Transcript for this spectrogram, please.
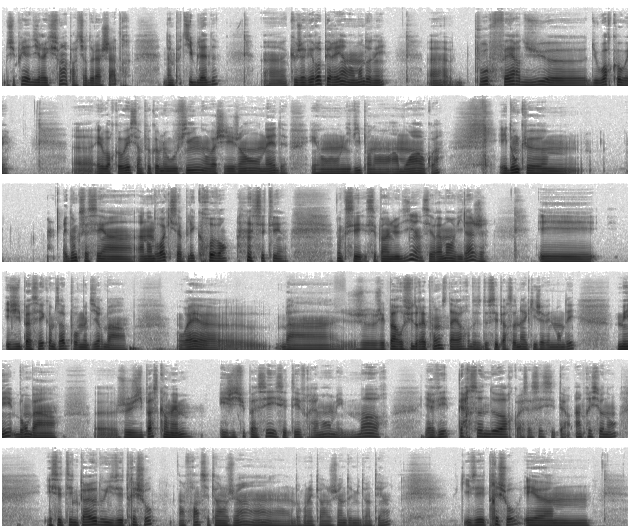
j'ai pris la direction à partir de la Châtre d'un petit bled euh, que j'avais repéré à un moment donné euh, pour faire du, euh, du workaway. et le workaway, c'est un peu comme le woofing, on va chez les gens, on aide et on y vit pendant un mois ou quoi. Et donc, et donc ça c'est un, un, endroit qui s'appelait Crevant. C'était donc c'est pas un lieu dit, hein, c'est vraiment un village. Et, j'y passais comme ça pour me dire, ben, ouais, euh, ben, je j'ai pas reçu de réponse d'ailleurs de, ces personnes-là à qui j'avais demandé. Mais bon, ben, euh, j'y passe quand même. Et j'y suis passé et c'était vraiment, mais mort. Il y avait personne dehors, quoi. Ça, c'était impressionnant. Et c'était une période où il faisait très chaud. En France, c'était en juin, hein, donc on était en juin 2021. Il faisait très chaud et. Euh,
